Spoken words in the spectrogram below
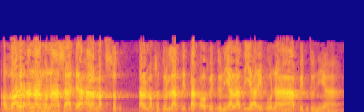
Al-zahir annal munasada al-maqsud al-maqsudul lati taqau fid dunya lati ya'rifunaha fid dunya.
